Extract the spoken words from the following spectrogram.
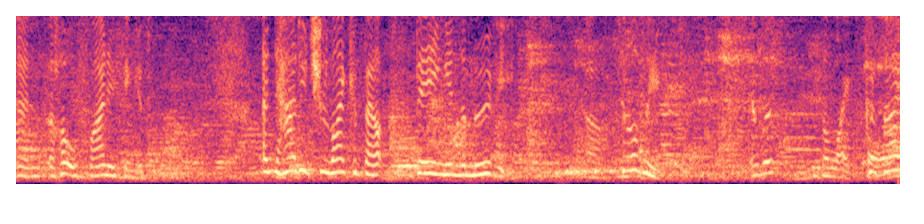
and the whole Phryne thing is. And how did you like about being in the movie? Oh. Tell me, It was delightful. because I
